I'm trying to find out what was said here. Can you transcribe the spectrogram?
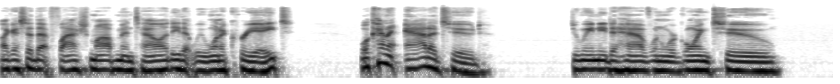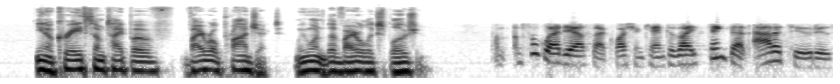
like I said, that flash mob mentality that we want to create? What kind of attitude do we need to have when we're going to, you know, create some type of viral project? We want the viral explosion. I'm, I'm so glad you asked that question, Ken, because I think that attitude is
